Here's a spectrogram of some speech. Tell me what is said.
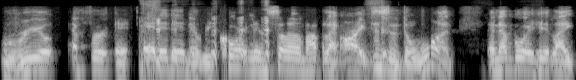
real effort and editing and recording in some. I'll be like, all right, this is the one. And that boy hit like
